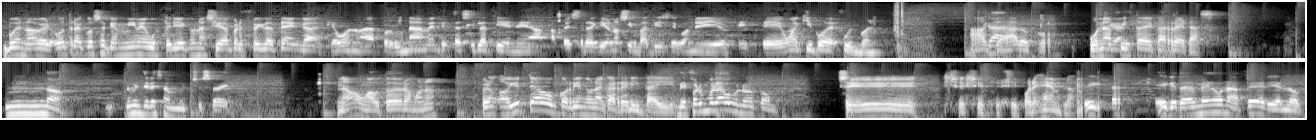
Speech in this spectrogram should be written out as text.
Bueno, a ver, otra cosa que a mí me gustaría que una ciudad perfecta tenga, que bueno, afortunadamente esta sí la tiene, a, pesar de que yo no simpatice con ellos, este, un equipo de fútbol. Ah, claro. Una pista de carreras. No, no me interesa mucho eso ahí. No, un autódromo, ¿no? Pero yo te hago corriendo una carrerita ahí. ¿De Fórmula 1 cómo? Sí, sí, sí, sí, sí, por ejemplo. Y que también venga una feria, loco.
